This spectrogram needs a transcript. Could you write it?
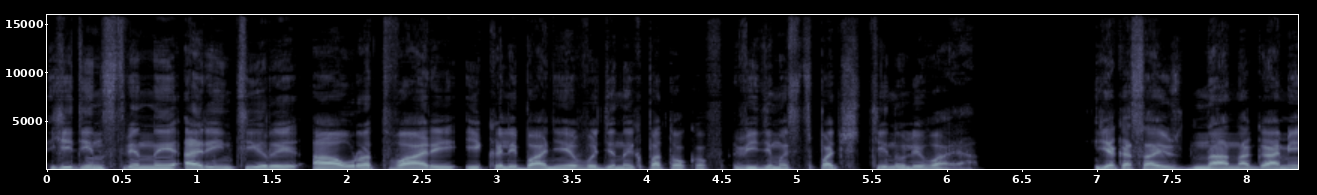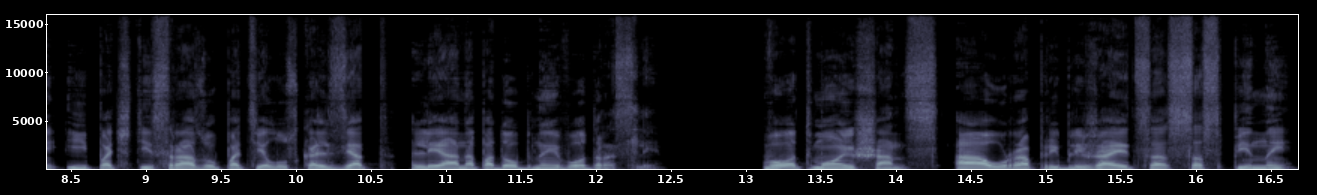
Единственные ориентиры — аура твари и колебания водяных потоков. Видимость почти нулевая. Я касаюсь дна ногами, и почти сразу по телу скользят лианоподобные водоросли. Вот мой шанс. Аура приближается со спины.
